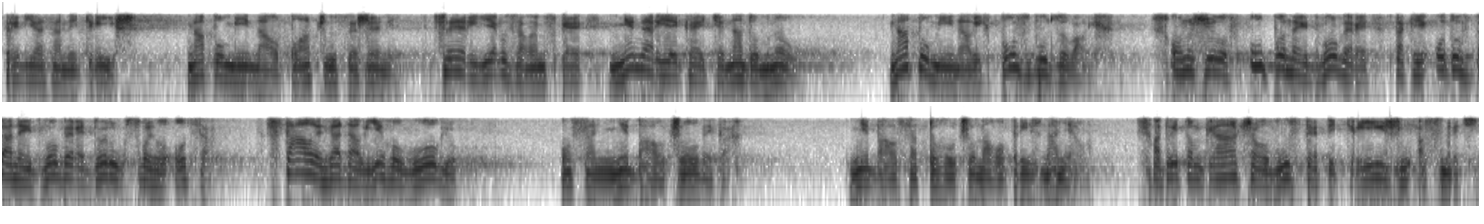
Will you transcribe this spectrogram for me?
previazaný kríž, napomínal plačúce ženy. Céry Jeruzalemské, nenariekajte nado mnou. Napomínal ich, pozbudzoval ich. On žil v úplnej dôvere, v takej odovzdanej dôvere do rúk svojho otca. Stále hľadal jeho vôľu. On sa nebal človeka. Nebal sa toho, čo malo prísť na neho. A pritom kráčal v ústrety krížu a smrti.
